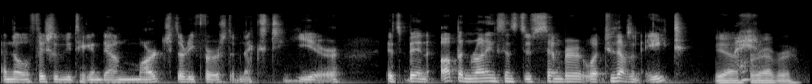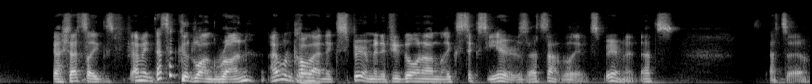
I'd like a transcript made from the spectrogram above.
and they'll officially be taken down March 31st of next year. It's been up and running since December what 2008. Yeah, Man. forever. Gosh, that's like I mean that's a good long run. I wouldn't call Yeah. that an experiment if you're going on like six years. That's not really an experiment. That's that's a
